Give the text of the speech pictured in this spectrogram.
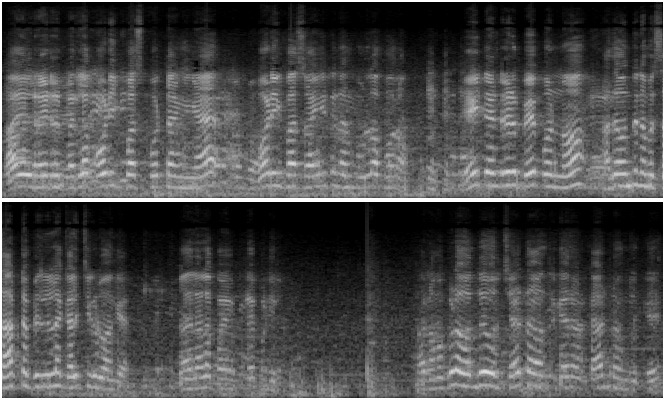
ராயல் ரைடர் பேர்ல போர்டிங் பாஸ் போட்டாங்கங்க. போர்டிங் பாஸ் வாங்கிட்டு நம்ம உள்ள போறோம். எயிட் ஹண்ட்ரட் பே பண்ணோம். அதை வந்து நம்ம சாப்பிட்ட பில்லுல கழிச்சுக்கிடுவாங்க. அதனால பே பண்ணிடுவோம் நம்ம கூட வந்து ஒரு சேட்டா வந்திருக்காரு. அவர் காட்டுறேன் உங்களுக்கு.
